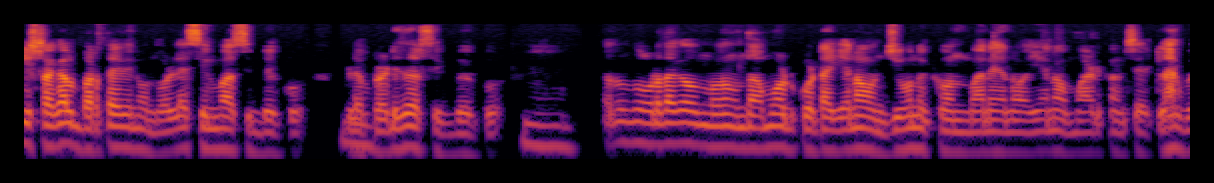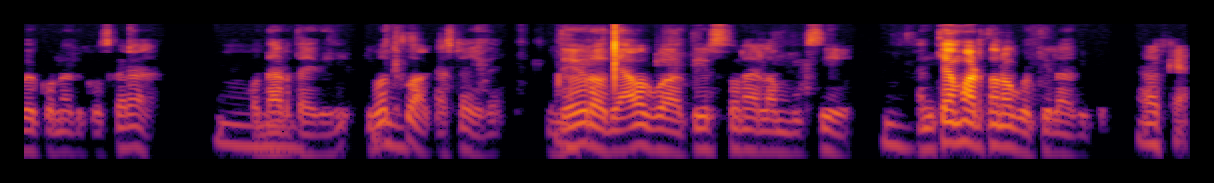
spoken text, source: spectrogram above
ಈ ಸ್ಟ್ರಗಲ್ ಬರ್ತಾ ಇದೀನಿ. ಒಂದು ಒಳ್ಳೆ ಸಿನಿಮಾ ಸಿಗ್ಬೇಕು ಒಳ್ಳೆ. ಪ್ರೊಡ್ಯೂಸರ್ ಸಿಗ್ಬೇಕು. ಅದು ನೋಡಿದಾಗ ಒಂದು ಒಂದು ಅಮೌಂಟ್ ಕೊಟ್ಟಾಗ ಏನೋ ಒಂದು ಜೀವನಕ್ಕೆ ಒಂದು ಮನೆನೋ ಏನೋ ಮಾಡ್ಕೊಂಡು ಸೆಟ್ಲ್ ಆಗ್ಬೇಕು ಅನ್ನೋದಕ್ಕೋಸ್ಕರ. ಒದ್ದಾಡ್ತಾ ಇದೀನಿ. ಇವತ್ತು ಆ ಕಷ್ಟ ಇದೆ. ದೇವ್ರು ಅದು ಯಾವಾಗ ತೀರ್ಸ್ತಾನೋ ಎಲ್ಲ ಮುಗಿಸಿ. ಅಂತ್ಯ ಮಾಡ್ತಾನೋ ಗೊತ್ತಿಲ್ಲ ಅದಕ್ಕೆ. ಓಕೆ.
